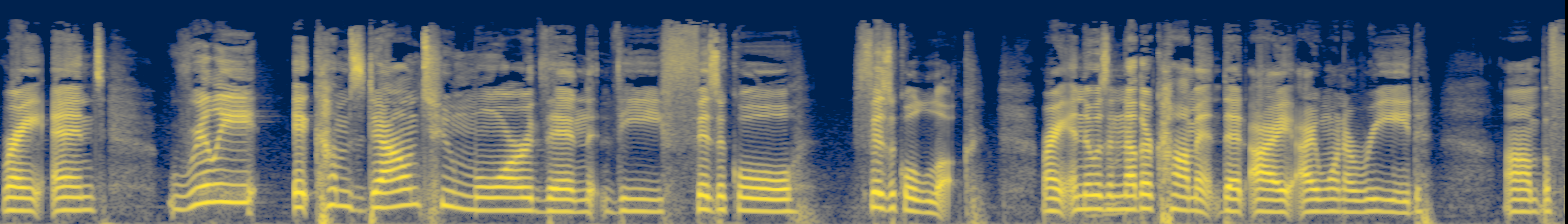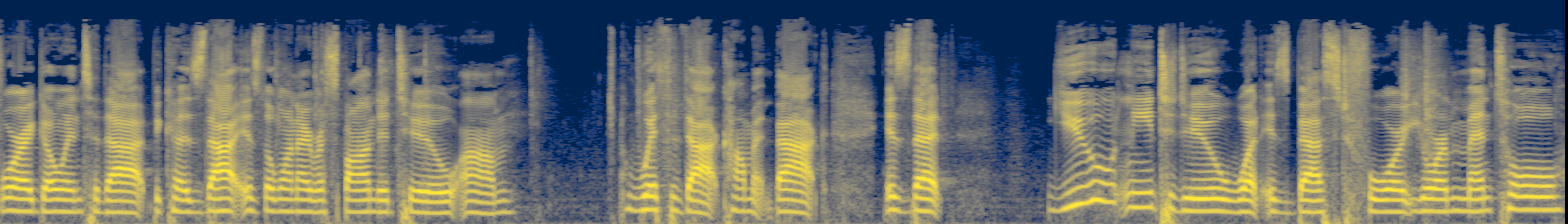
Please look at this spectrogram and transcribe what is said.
right and really it comes down to more than the physical physical look right and there was another comment that i i want to read um, before i go into that because that is the one i responded to um, with that comment back is that you need to do what is best for your mental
